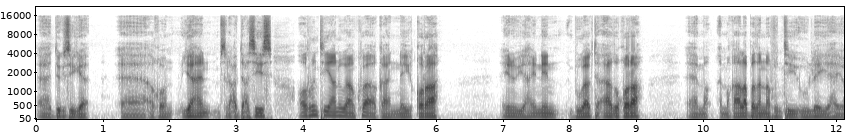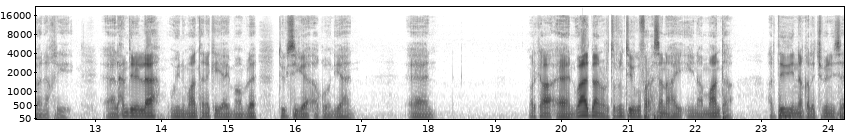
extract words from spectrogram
eh, dugsiga eh, aqoonyahan masr cabdicasiis oo runtii anigu aan ku aqaanay qora. Inuu yahay nin bugaagta aada u qora. Eh, maqaalo badanna runtii uu leeyahay oo aan akhriyey alxamdulilah uu maantana ka yahay maamule dugsiga aqoonyahan marka aad baan horta runtii ugu faraxsanahay inaan maanta ardaydiina qalajabinaysa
